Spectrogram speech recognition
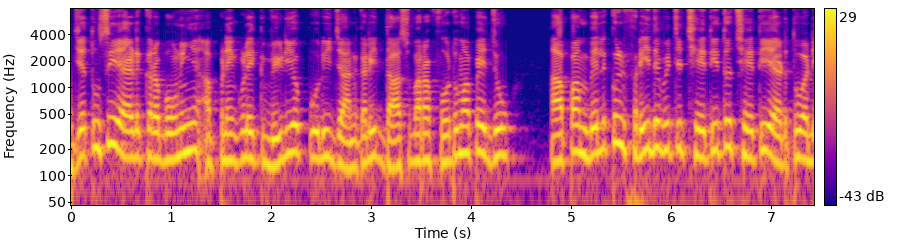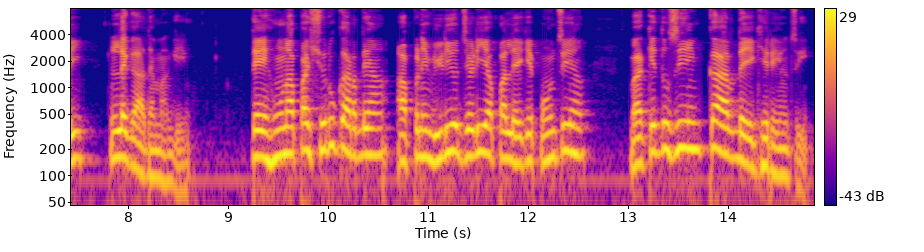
ਜੇ ਤੁਸੀਂ ਐਡ ਕਰਵਾਉਣੀ ਹੈ, ਆਪਣੇ ਕੋਲ ਇੱਕ ਵੀਡੀਓ ਪੂਰੀ ਜਾਣਕਾਰੀ 10-12 ਫੋਟੋਆਂ ਭੇਜੋ। ਆਪਾਂ ਬਿਲਕੁਲ ਫ੍ਰੀ ਦੇ ਵਿੱਚ ਛੇਤੀ ਤੋਂ ਛੇਤੀ ਐਡ ਤੁਹਾਡੀ ਲਗਾ ਦੇਵਾਂਗੇ। ਤੇ ਹੁਣ ਆਪਾਂ ਸ਼ੁਰੂ ਕਰਦੇ ਹਾਂ ਆਪਣੀ ਵੀਡੀਓ ਜਿਹੜੀ ਆਪਾਂ ਲੈ ਕੇ ਪਹੁੰਚੇ ਹਾਂ। ਬਾਕੀ ਤੁਸੀਂ ਘਰ ਦੇਖ ਹੀ ਰਹੇ ਹੋ ਜੀ।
